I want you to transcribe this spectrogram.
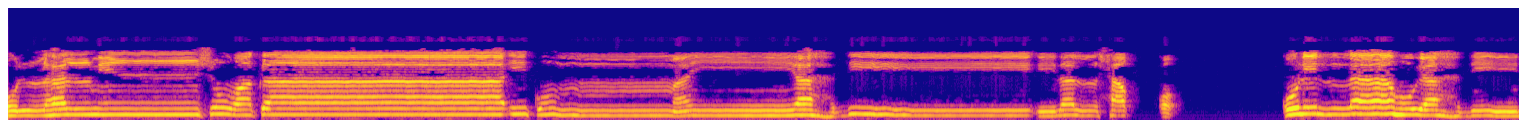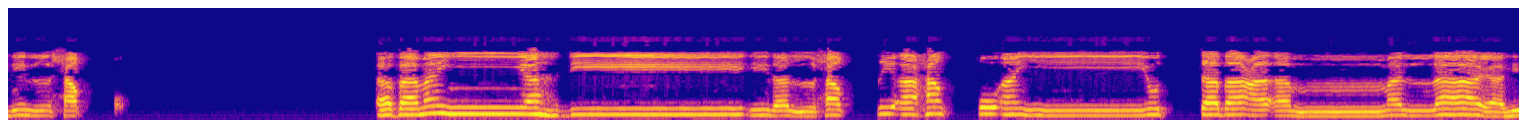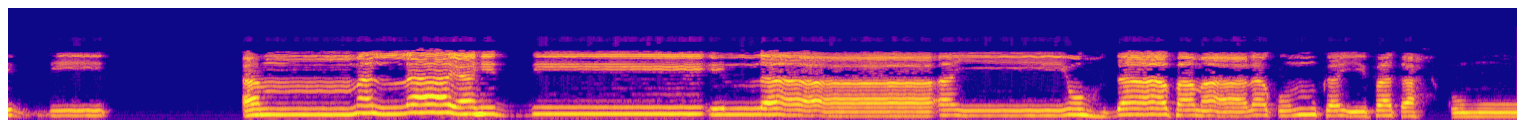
قل هل من شركائكم من يهدي إلى الحق قل الله يهدي للحق أفمن يهدي إلى الحق أحق أن يتبع أم من لا يهدي؟ أمن لا يهدي إلا أن يهدى فما لكم كيف تحكمون؟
